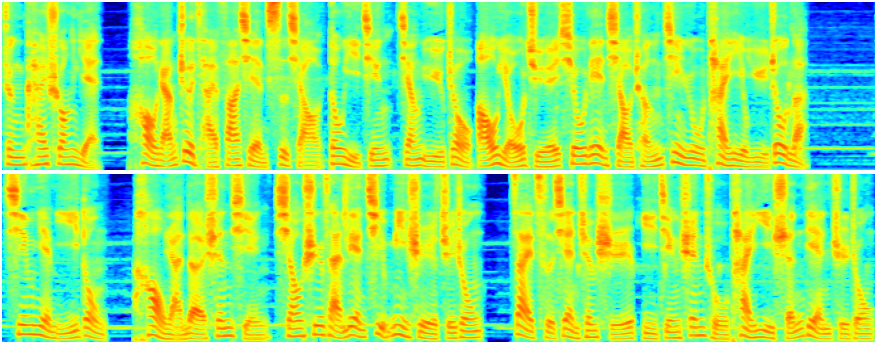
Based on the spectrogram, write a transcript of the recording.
睁开双眼，浩然这才发现四小都已经将宇宙遨游诀修炼小成，进入太一宇宙了。心念一动。浩然的身形消失在炼器密室之中，再次现身时，已经身处太乙神殿之中。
